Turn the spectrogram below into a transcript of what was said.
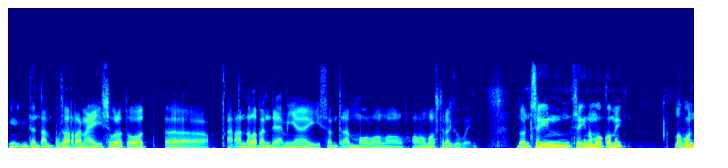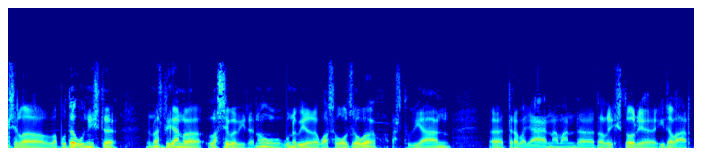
intentant posar remei, sobretot eh, arran de la pandèmia i centrant molt en el, en el nostre jovent. Doncs seguint, seguint amb el còmic, la Montse, la, la protagonista, ens va explicant la, la seva vida, no? una vida de qualsevol jove, estudiant, eh, treballant amant de, de la història i de l'art,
